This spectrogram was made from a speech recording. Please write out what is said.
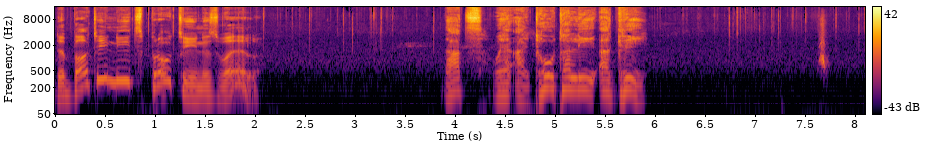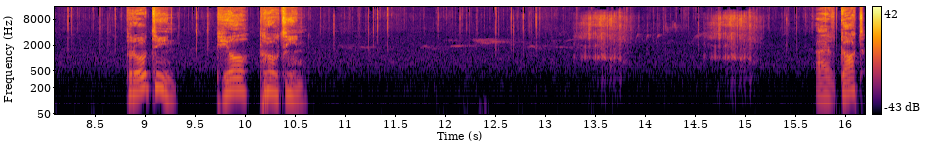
The body needs protein as well. That's where I totally agree. Protein, pure protein. I've got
